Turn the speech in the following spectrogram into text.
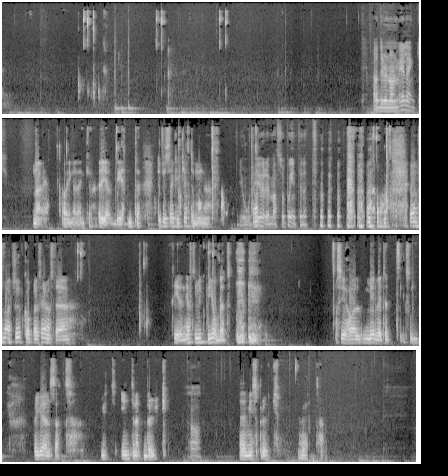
Hade du någon mer länk? Nej, jag har inga länkar. Eller jag vet inte. Det finns säkert jättemånga. Jo, det gör det massor på internet. jag har inte varit så uppkopplad senaste tiden. Jag har haft mycket på jobbet. så jag har medvetet liksom begränsat mitt internetbruk. ja. Eller missbruk. Jag vet inte.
